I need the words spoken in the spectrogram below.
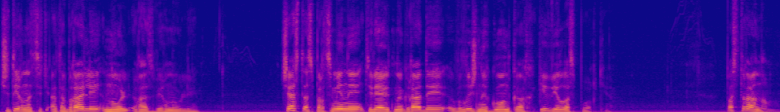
14 отобрали, 0 раз вернули. Часто спортсмены теряют награды в лыжных гонках и в велоспорте. По странам.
